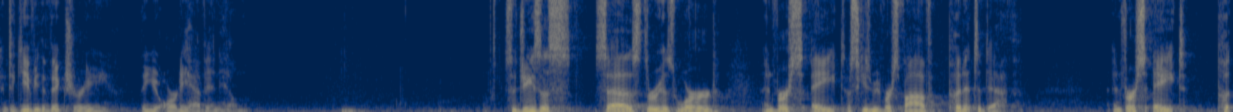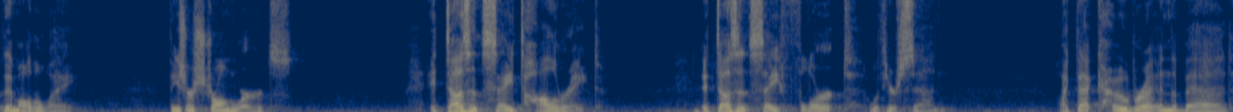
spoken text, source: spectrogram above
and to give you the victory that you already have in him. So Jesus says through his word in verse 8, excuse me, verse 5, put it to death. In verse 8, put them all away. These are strong words. It doesn't say tolerate, it doesn't say flirt with your sin. Like that cobra in the bed,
